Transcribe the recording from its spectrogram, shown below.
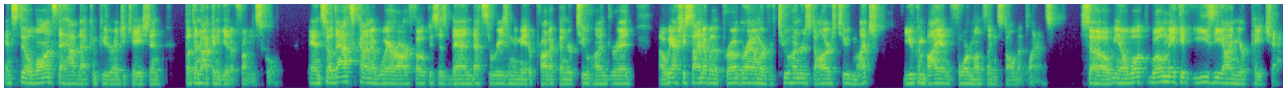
and still wants to have that computer education, but they're not going to get it from the school. And so that's kind of where our focus has been. That's the reason we made a product under 200. Uh, we actually signed up with a program where if $200 is too much, you can buy it in four monthly installment plans. So, you know, we'll, we'll make it easy on your paycheck.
